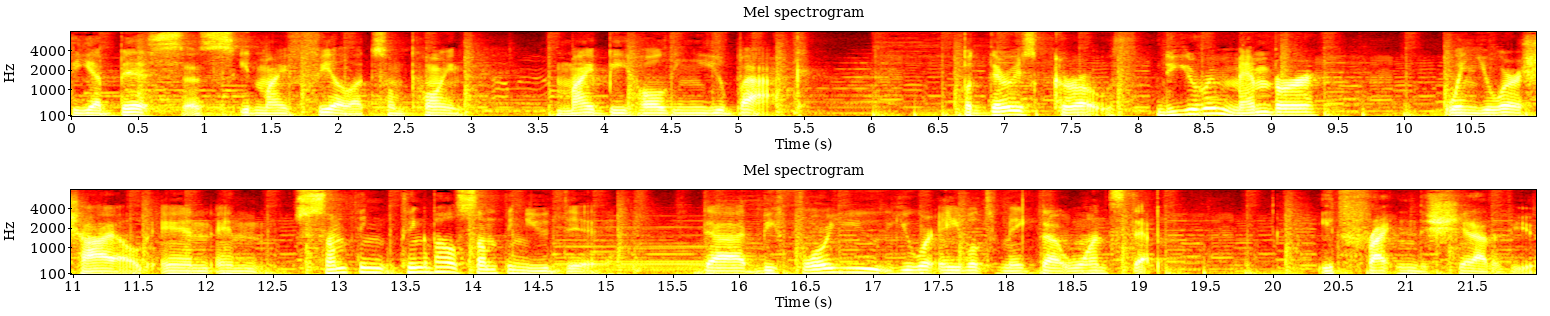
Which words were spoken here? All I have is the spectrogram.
the abyss, as it might feel at some point, might be holding you back. But there is growth. Do you remember when you were a child and and something? Think about something you did that before you you were able to make that one step, it frightened the shit out of you.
